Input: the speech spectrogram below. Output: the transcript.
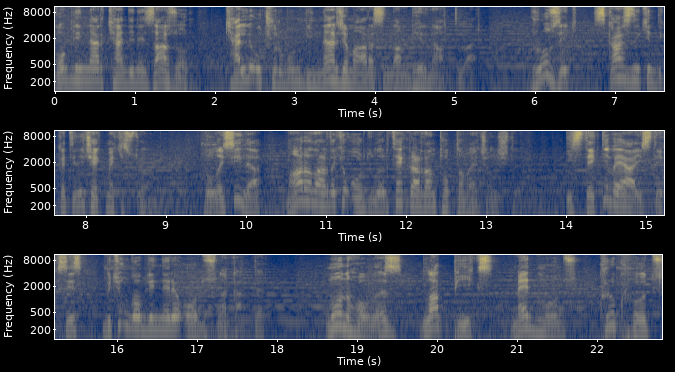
Goblinler kendini zar zor Kelle Uçurum'un binlerce mağarasından birine attılar. Gruzik, Skarsnik'in dikkatini çekmek istiyordu. Dolayısıyla mağaralardaki orduları tekrardan toplamaya çalıştı. İstekli veya isteksiz bütün goblinleri ordusuna kattı. Moonhowlers, Blood Peaks, Mad Moons, Crookhoods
